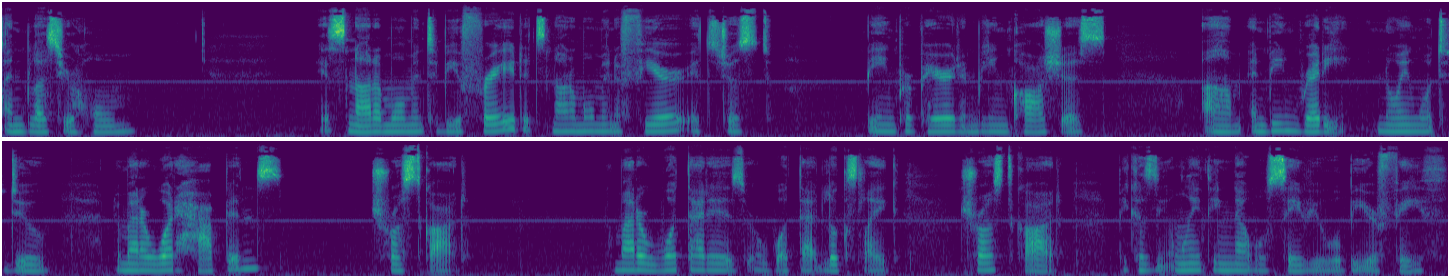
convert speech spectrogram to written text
and bless your home. It's not a moment to be afraid. It's not a moment of fear. It's just being prepared and being cautious um, and being ready, knowing what to do. No matter what happens, trust God. No matter what that is or what that looks like, trust God because the only thing that will save you will be your faith.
